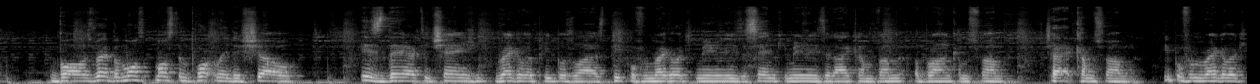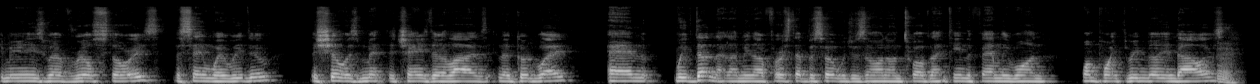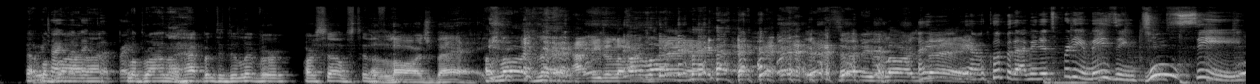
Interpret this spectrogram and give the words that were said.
Ball is red. But most, most importantly, the show is there to change regular people's lives. People from regular communities, the same communities that I come from, LeBron comes from, Jack comes from. People from regular communities who have real stories, the same way we do. The show is meant to change their lives in a good way. And we've done that. I mean, our first episode, which was on on 1219, the family won $1.3 million. Hmm. That were talking about LeBron, that clip, right? LeBron and I happened to deliver ourselves to the A large bag. a large man. I need a large bag. so I need a large I think bag. we have a clip of that. I mean, it's pretty amazing to see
